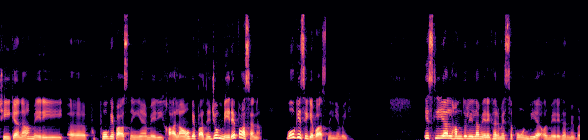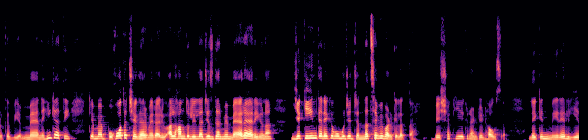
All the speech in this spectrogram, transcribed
ठीक है ना? मेरी फुफ्फो के पास नहीं है, मेरी खालाओं के पास नहीं, जो मेरे पास है ना, वो किसी के पास नहीं है भाई। इसलिए अल्हम्दुलिल्लाह मेरे घर में सुकून भी है और मेरे घर में बरकत भी है। मैं नहीं कहती कि मैं बहुत अच्छे घर में रह रही हूँ। अल्हम्दुलिल्लाह जिस घर में मैं रह रही हूँ ना, यकीन करें कि वो मुझे जन्नत से भी बढ़ के लगता है। बेशक ये एक रेंटेड हाउस है, लेकिन मेरे लिए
